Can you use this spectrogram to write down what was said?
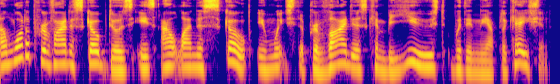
And what a provider scope does is outline the scope in which the providers can be used within the application.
